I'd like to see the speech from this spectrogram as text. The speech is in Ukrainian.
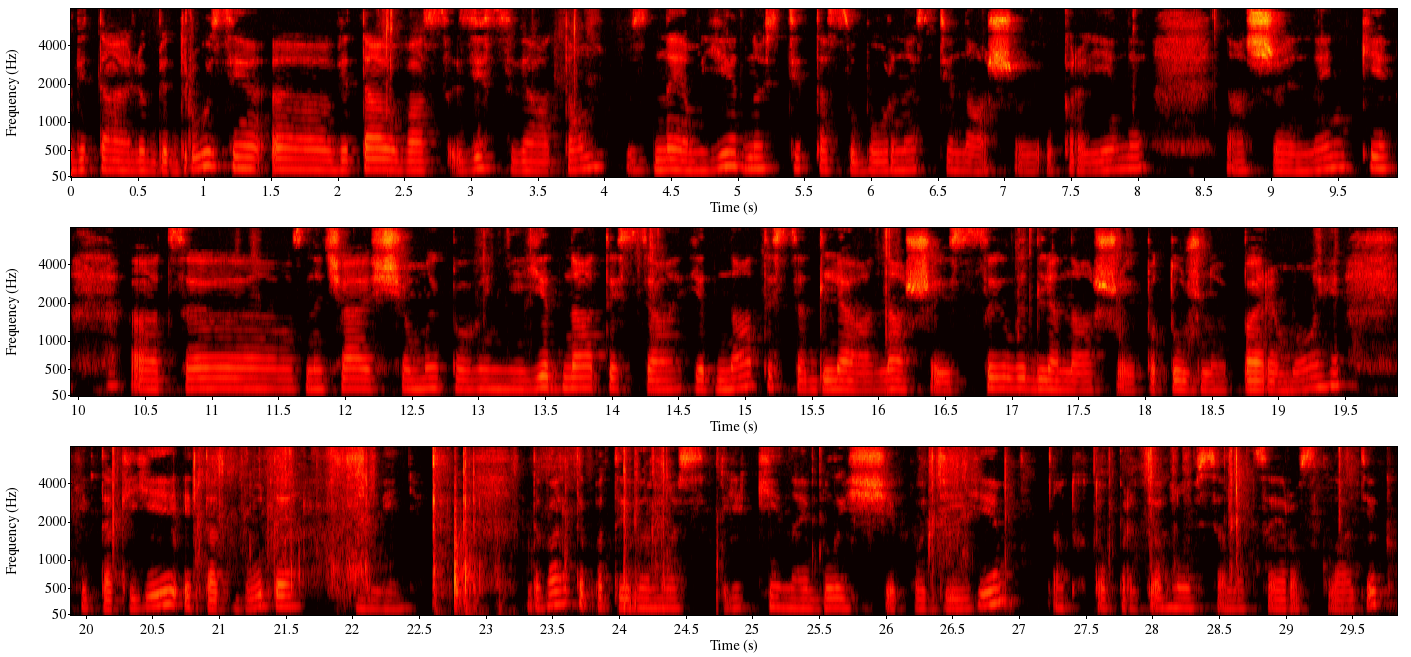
Вітаю, любі друзі! Е, Вітаю вас зі святом, з Днем Єдності та Соборності нашої України, нашої неньки. Е, Це означає, що ми повинні єднатися, єднатися для нашої сили, для нашої потужної перемоги. І так є, і так буде. Амінь. Давайте подивимось, які найближчі події. От хто притягнувся на цей розкладик.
